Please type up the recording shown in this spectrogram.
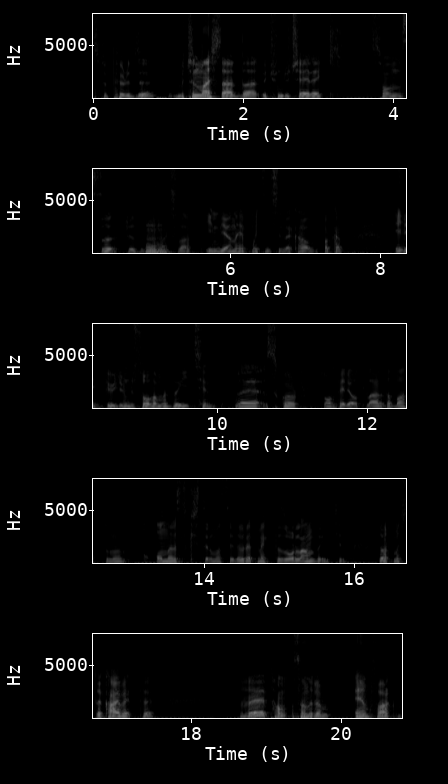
süpürdü. Bütün maçlarda 3. çeyrek sonrası çözüldü Hı hı. maçlar. Indiana hep maçın içinde kaldı fakat elit bir hücumcusu olamadığı için ve skor son periyotlarda Boston'ın onları sıkıştırmasıyla üretmekte zorlandığı için 4 maçı da kaybetti. Ve tam sanırım en farklı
